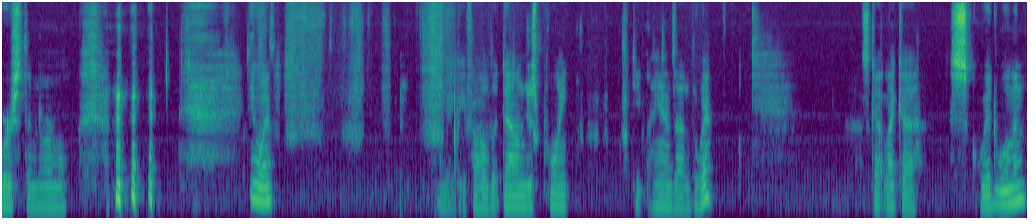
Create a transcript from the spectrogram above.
worse than normal. anyway, maybe if I hold it down, just point, keep my hands out of the way. It's got like a squid woman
